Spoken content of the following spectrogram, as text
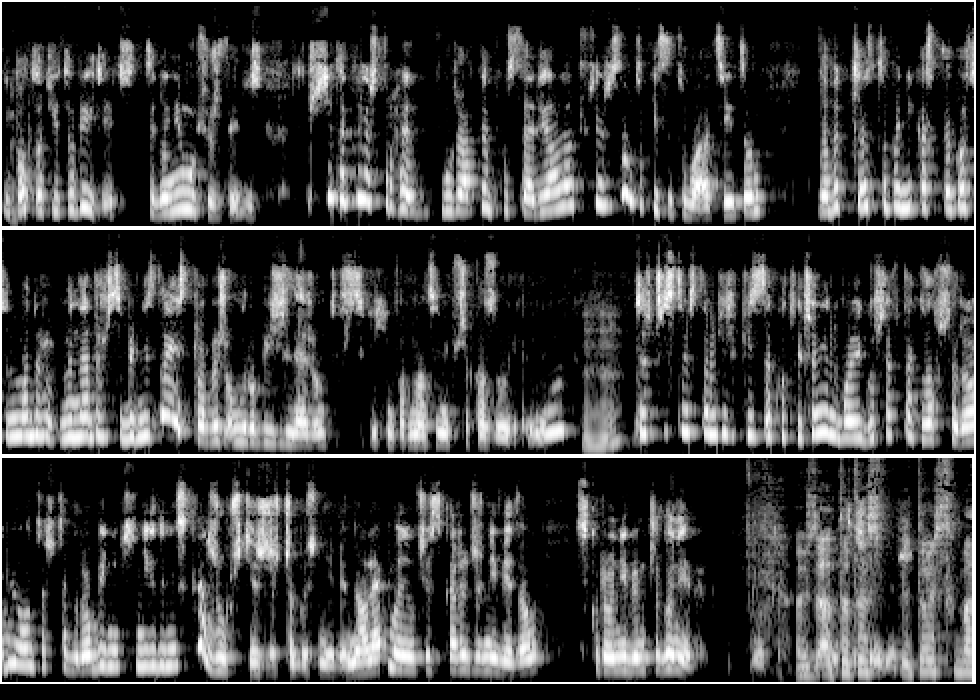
I po co ci to wiedzieć? Tego nie musisz wiedzieć. Oczywiście tak wiesz, trochę pół żartem, pół serio, ale przecież są takie sytuacje. To nawet często wynika z tego, że menadżer sobie nie zdaje sprawy, że on robi źle, że on tych wszystkich informacji nie przekazuje. Nie? Mhm. Też często jest tam gdzieś jakieś zakotwieczenie, no bo jego szef tak zawsze robi, on też tak robi, nikt się nigdy nie skarżył przecież, że czegoś nie wie. No ale jak mają się skarżyć, że nie wiedzą, skoro nie wiem, czego nie wiem? No to, A to, to, jest, to jest chyba,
